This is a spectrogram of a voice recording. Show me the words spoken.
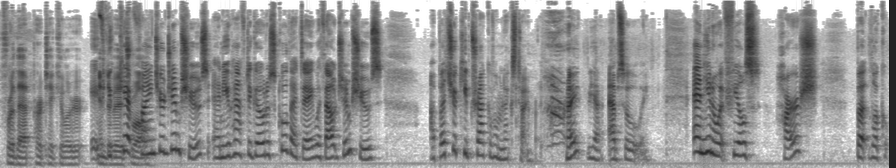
for that particular If individual you can't find your gym shoes and you have to go to school that day without gym shoes, I bet you keep track of them next time. Right? Yeah, absolutely. And you know, it feels harsh, but look,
